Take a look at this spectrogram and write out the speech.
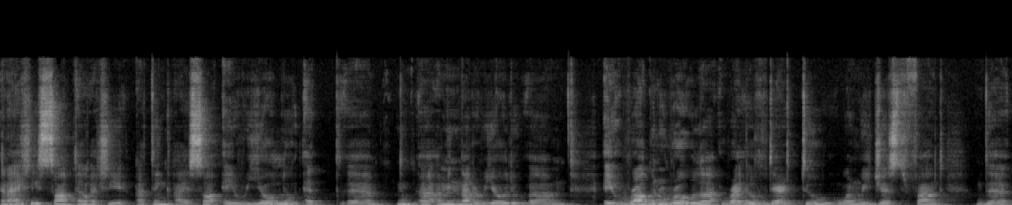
And I actually saw, oh, actually, I think I saw a Riolu at, uh, uh, I mean, not a Riolu, um, a Roggenrola right over there too, when we just found the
